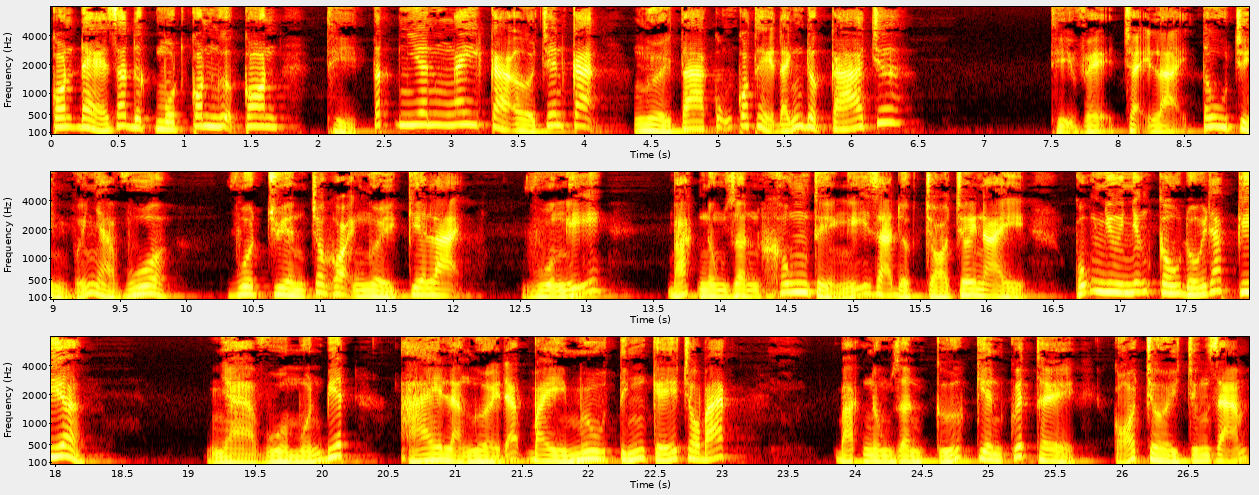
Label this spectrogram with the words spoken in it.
còn đẻ ra được một con ngựa con thì tất nhiên ngay cả ở trên cạn người ta cũng có thể đánh được cá chứ. Thị vệ chạy lại tâu trình với nhà vua, vua truyền cho gọi người kia lại. Vua nghĩ bác nông dân không thể nghĩ ra được trò chơi này cũng như những câu đối đáp kia. Nhà vua muốn biết ai là người đã bày mưu tính kế cho bác. Bác nông dân cứ kiên quyết thề có trời chứng giám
